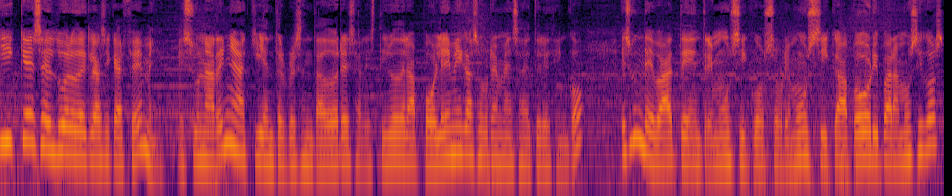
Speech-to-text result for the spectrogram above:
¿Y qué es el duelo de Clásica FM? ¿Es una reña aquí entre presentadores al estilo de la polémica sobremesa de Telecinco? ¿Es un debate entre músicos sobre música, por y para músicos?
